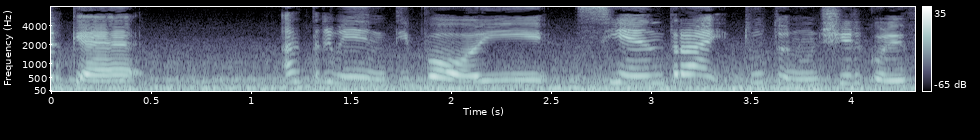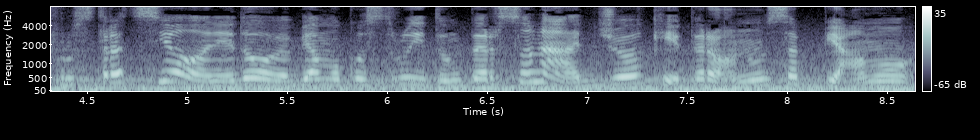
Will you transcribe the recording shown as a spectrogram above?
perché altrimenti poi si entra tutto in un circolo di frustrazione dove abbiamo costruito un personaggio che però non sappiamo,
